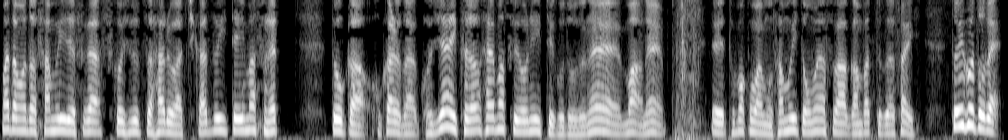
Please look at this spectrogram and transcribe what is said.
まだまだ寒いですが、少しずつ春は近づいていますね。どうかお体ご自愛くださいますようにということでね。まあね、え苫小牧も寒いと思いますが、頑張ってください。ということで、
